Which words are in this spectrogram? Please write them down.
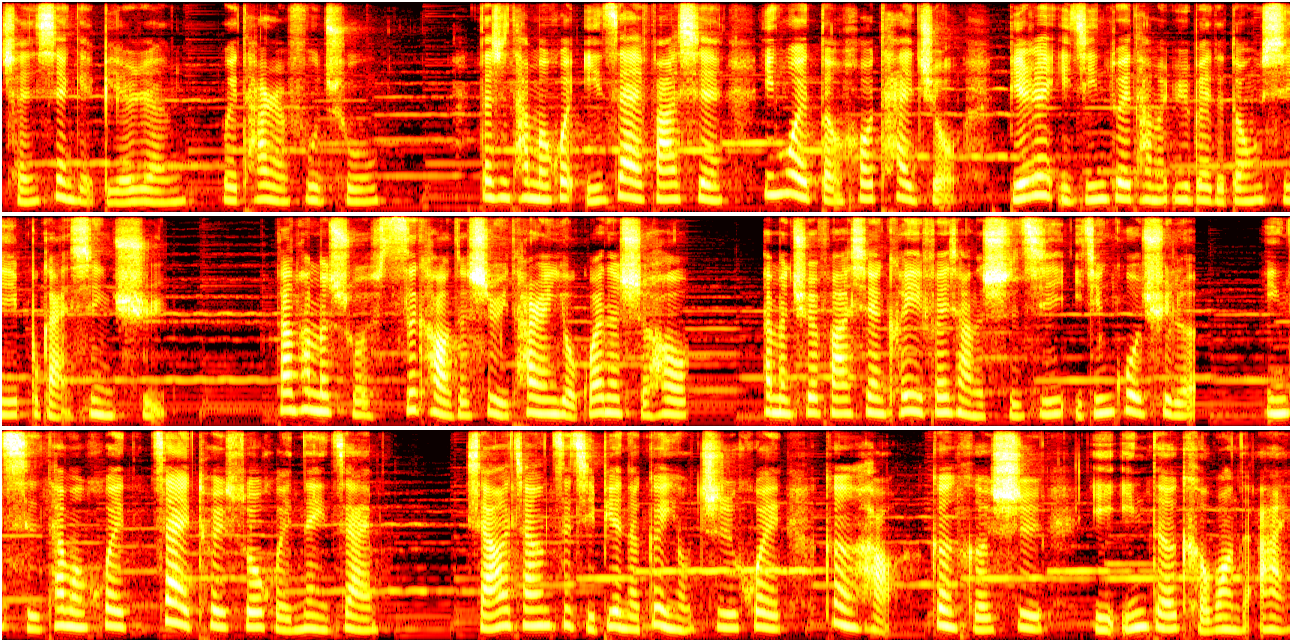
呈现给别人，为他人付出。但是他们会一再发现，因为等候太久，别人已经对他们预备的东西不感兴趣。当他们所思考的是与他人有关的时候，他们却发现可以分享的时机已经过去了，因此他们会再退缩回内在，想要将自己变得更有智慧、更好、更合适，以赢得渴望的爱。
